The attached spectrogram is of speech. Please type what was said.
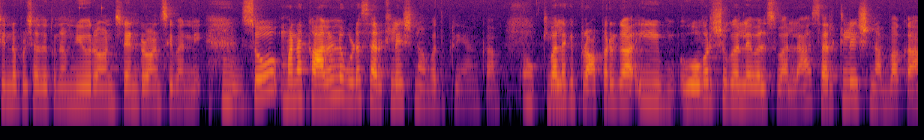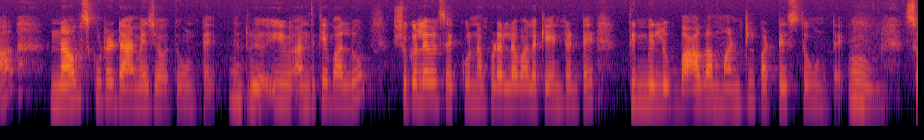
చిన్నప్పుడు చదువుకున్నాం న్యూరాన్స్ డెండ్రాన్స్ ఇవన్నీ. సో మన కాలంలో కూడా సర్క్యులేషన్ అవ్వదు ప్రియాంక. వాళ్ళకి ప్రాపర్గా ఈ ఓవర్ షుగర్ లెవెల్స్ వల్ల సర్క్యులేషన్ అవ్వక నర్వ్స్ కూడా డ్యామేజ్ అవుతూ ఉంటాయి. అందుకే వాళ్ళు షుగర్ లెవెల్స్ ఎక్కువ ఉన్నప్పుడల్లా వాళ్ళకి ఏంటంటే తిమ్మిళ్ళు బాగా మంటలు పట్టేస్తూ ఉంటాయి. సో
